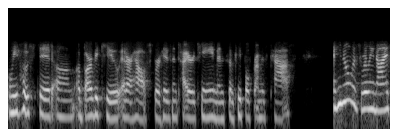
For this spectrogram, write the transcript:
we hosted um, a barbecue at our house for his entire team and some people from his past. And you know, it was really nice.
